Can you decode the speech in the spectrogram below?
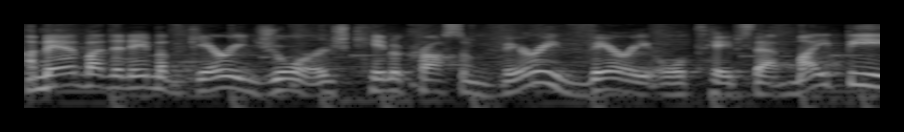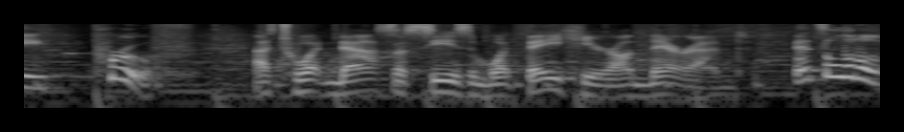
A man by the name of Gary George came across some very, very old tapes that might be proof as to what NASA sees and what they hear on their end. It's a little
